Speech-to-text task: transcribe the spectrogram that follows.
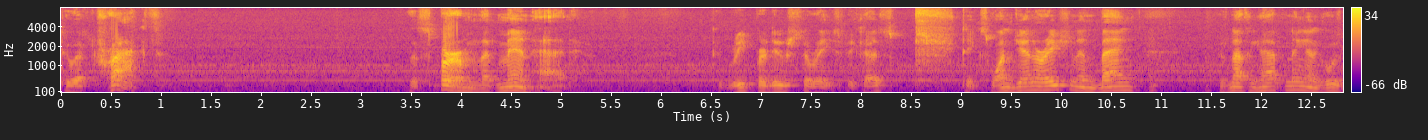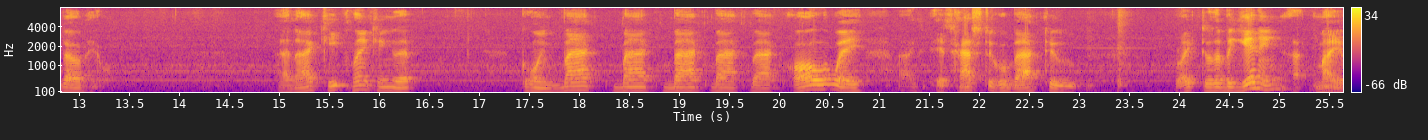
to attract the sperm that men had to reproduce the race because takes one generation and bang, there's nothing happening and it goes downhill. And I keep thinking that going back, back, back, back, back, all the way, it has to go back to right to the beginning. Uh, my,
